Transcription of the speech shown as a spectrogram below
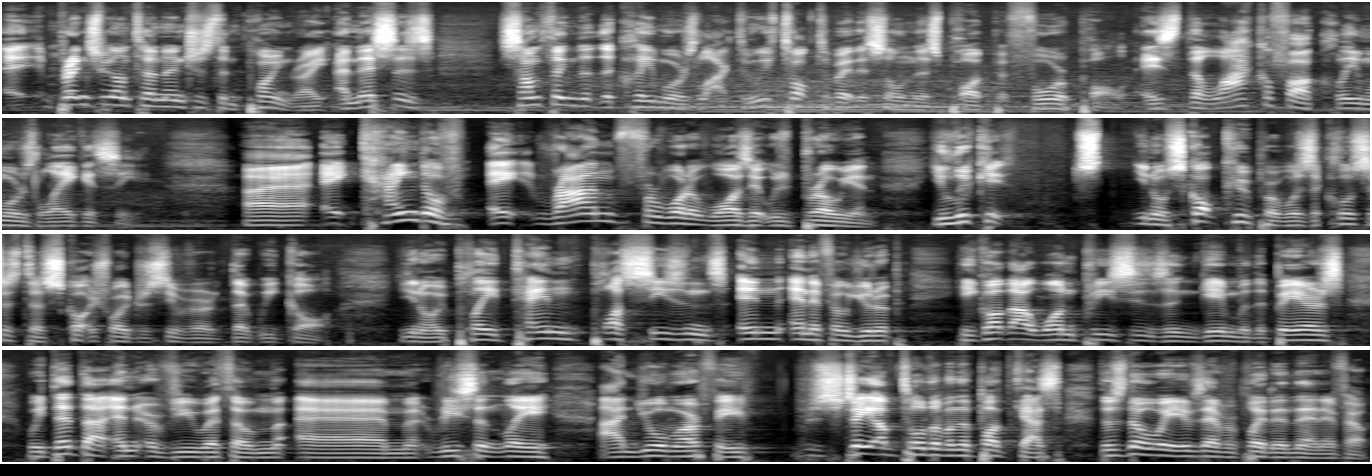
it brings me on to an interesting point, right? And this is something that the Claymores lacked, and we've talked about this on this pod before, Paul, is the lack of our Claymores legacy. Uh, it kind of it ran for what it was. It was brilliant. You look at you know, Scott Cooper was the closest to Scottish wide receiver that we got. You know, he played 10 plus seasons in NFL Europe. He got that one preseason game with the Bears. We did that interview with him um, recently, and Joe Murphy straight up told him on the podcast, there's no way he was ever played in the NFL.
